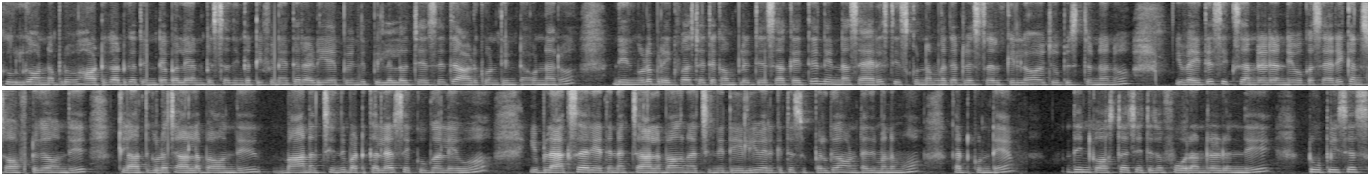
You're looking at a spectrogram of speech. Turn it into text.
కూల్గా ఉన్నప్పుడు హాట్ హాట్గా తింటే భలే అనిపిస్తుంది. ఇంకా టిఫిన్ అయితే రెడీ అయిపోయింది. పిల్లలు వచ్చేసి అయితే ఆడుకొని తింటా ఉన్నారు. నేను కూడా బ్రేక్ఫాస్ట్ అయితే కంప్లీట్ చేశాకైతే నిన్న శారీస్ తీసుకున్నాం కదా డ్రెస్ సర్కిల్లో అవి చూపిస్తున్నాను. ఇవైతే సిక్స్ హండ్రెడ్ అండి ఒక శారీ కానీ సాఫ్ట్గా ఉంది. క్లాత్ కూడా చాలా బాగుంది. బాగా నచ్చింది బట్ కలర్స్ ఎక్కువగా లేవు. ఈ బ్లాక్ శారీ అయితే నాకు చాలా బాగా నచ్చింది. డైలీ వేర్కి అయితే సూపర్గా ఉంటుంది మనము కట్టుకుంటే. దీని కాస్ట్ వచ్చేది ఫోర్ హండ్రెడ్ ఉంది. Two pieces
